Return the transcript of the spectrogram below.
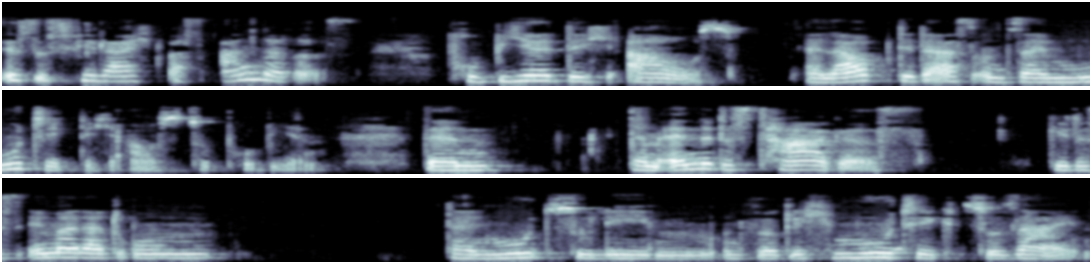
ist es vielleicht was anderes. Probier dich aus. Erlaub dir das und sei mutig, dich auszuprobieren. Denn am Ende des Tages geht es immer darum, deinen Mut zu leben und wirklich mutig zu sein.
